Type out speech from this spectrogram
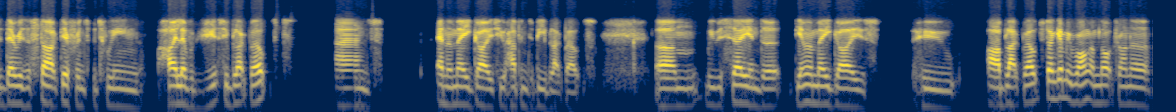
that there is a stark difference between high-level jiu-jitsu black belts and MMA guys who happen to be black belts. Um, we were saying that the MMA guys who are black belts, don't get me wrong, I'm not trying to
